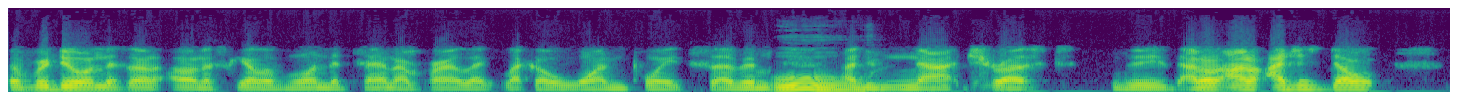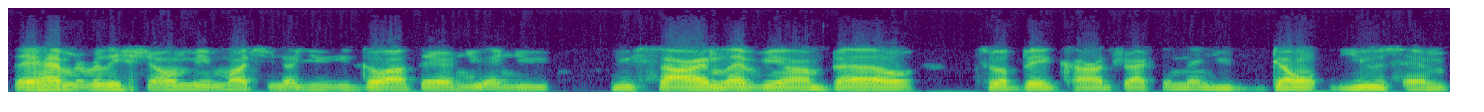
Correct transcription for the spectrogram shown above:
If we're doing this on, on a scale of one to ten, I'm probably like like a one point seven. I do not trust the. I don't. I don't. I just don't. They haven't really shown me much. You know, you, you go out there and you and you you sign Le'Veon Bell to a big contract and then you don't use him,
